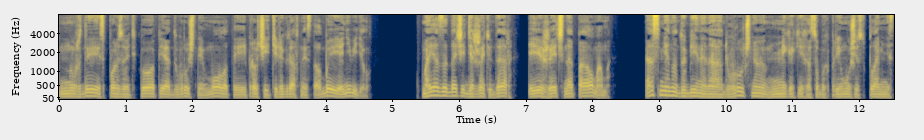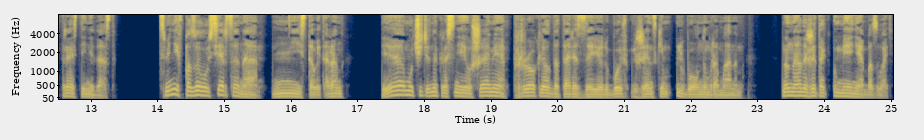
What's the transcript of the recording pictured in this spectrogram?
Нужды использовать копья, двуручные молоты и прочие телеграфные столбы я не видел. Моя задача — держать удар и жечь напалмом, а смена дубины на двуручную никаких особых преимуществ пламени страсти не даст. Сменив по зову сердца на неистовый таран, я, мучительно краснея ушами, проклял Датарис за ее любовь к женским любовным романам — но надо же так умение обозвать.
